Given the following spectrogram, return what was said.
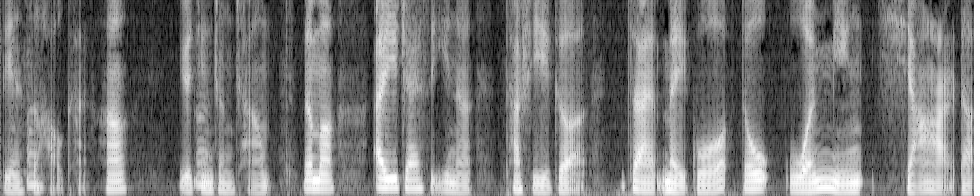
脸色好看哈、月经正常。那么 I E G S E 呢，它是一个在美国都闻名遐迩的，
